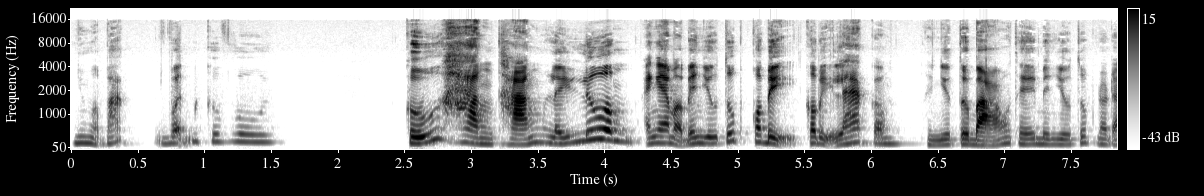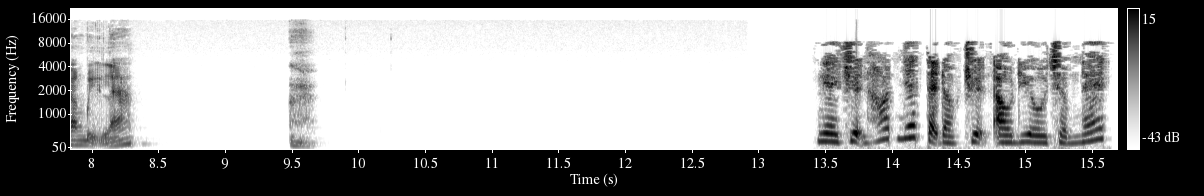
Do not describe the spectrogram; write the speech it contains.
nhưng mà bác vẫn cứ vui cứ hàng tháng lấy lương. Anh em ở bên youtube có bị có bị lag không? Hình như tôi báo thế, bên youtube nó đang bị lag. Nghe chuyện hot nhất tại đọc truyện audio net.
